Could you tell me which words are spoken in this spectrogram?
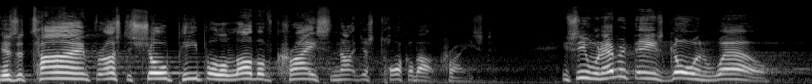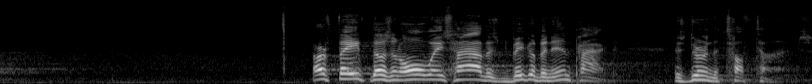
There's a time for us to show people the love of Christ and not just talk about Christ. You see, when everything's going well, our faith doesn't always have as big of an impact as during the tough times.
